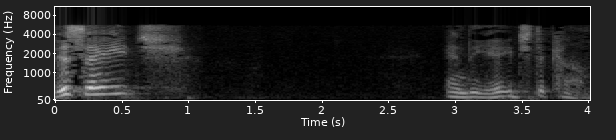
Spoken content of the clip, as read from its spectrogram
This age and the age to come.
